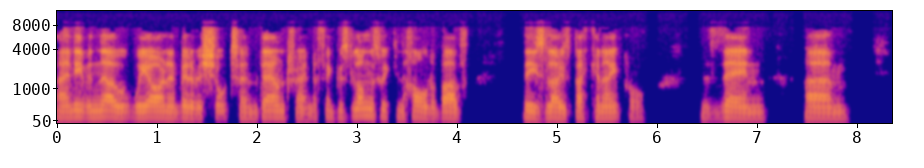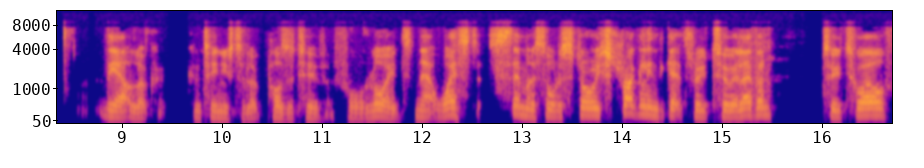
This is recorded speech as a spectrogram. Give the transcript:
and even though we are in a bit of a short-term downtrend, I think as long as we can hold above these lows back in April, then um, the outlook continues to look positive for Lloyd's. NatWest, similar sort of story, struggling to get through 211, 212.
